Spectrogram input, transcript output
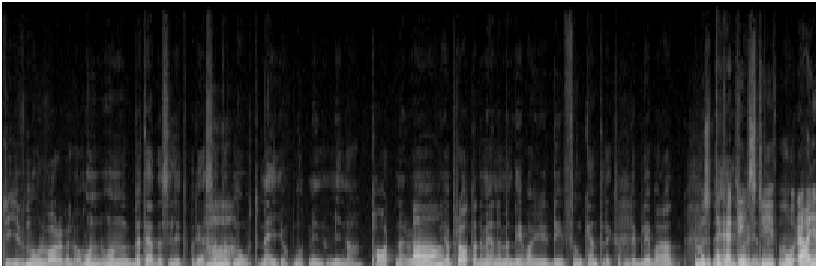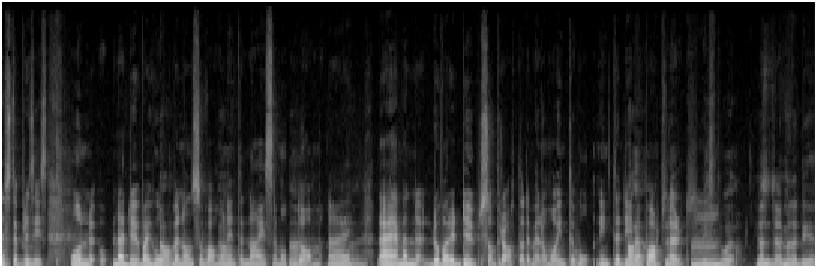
styvmor var det väl då. Hon, hon betedde sig lite på det sättet mot mig och mot min, mina partner. Och jag, Ja. jag pratade med henne men det, var ju, det funkar inte liksom. Det blev bara... Jag måste Nej, tänka, din. Mm. styvmor, ja just det, precis. Hon, när du var ihop Ja. med någon så var hon Ja. inte nice mot Nej. dem. Nej. Nej. men då var det du som pratade med dem och inte hon, inte dina Ja, ja, partner. Absolut, Mm. visst då ja. Men det. jag menar, det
